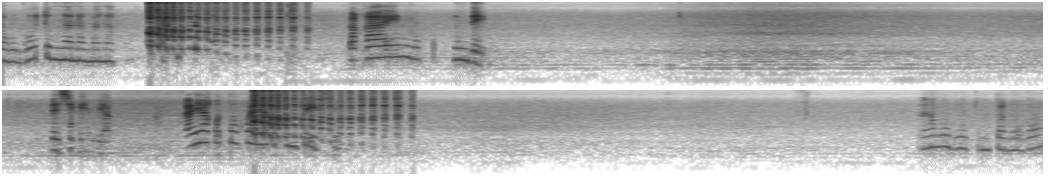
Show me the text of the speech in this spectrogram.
Nagugutom na naman ako. Kakain, hindi. Hindi, sige, hindi ako. Kaya ko to, kaya ko itong tiisin. Parang gugutom talaga.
